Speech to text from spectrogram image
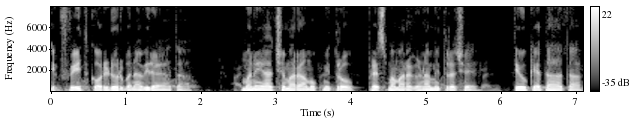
એક ફેથ કોરિડોર બનાવી રહ્યા હતા મને યાદ છે મારા અમુક મિત્રો પ્રેસમાં મારા ઘણા મિત્ર છે. તેઓ કહેતા હતા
